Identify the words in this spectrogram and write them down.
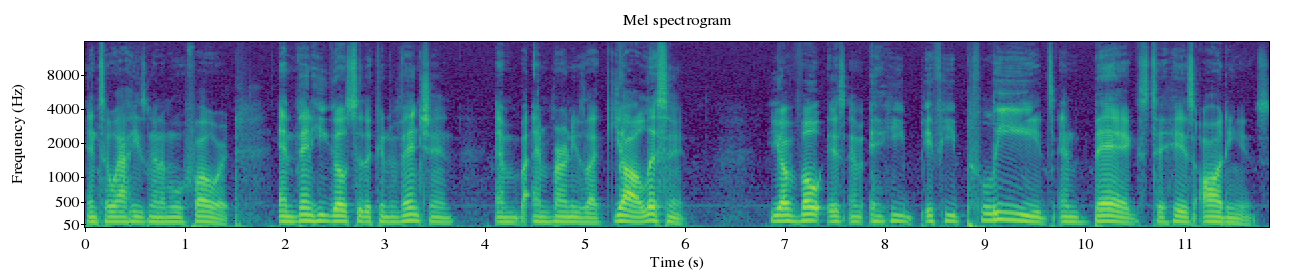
into how he's going to move forward. And then he goes to the convention and and Bernie's like, "Y'all listen, your vote is um, and he if he pleads and begs to his audience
